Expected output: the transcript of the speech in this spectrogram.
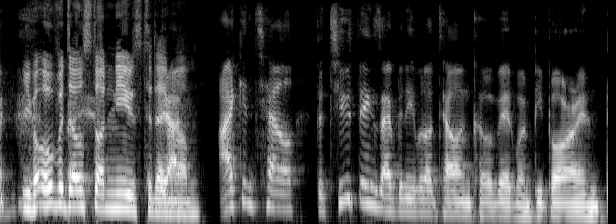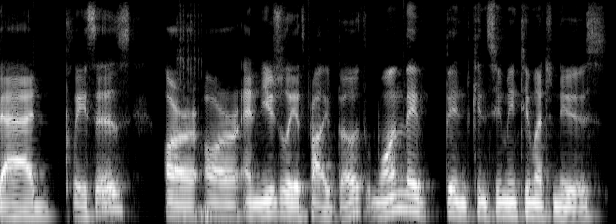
You've overdosed on news today, yeah, mom. I can tell the two things I've been able to tell in COVID when people are in bad places are are and usually it's probably both. One, they've been consuming too much news,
